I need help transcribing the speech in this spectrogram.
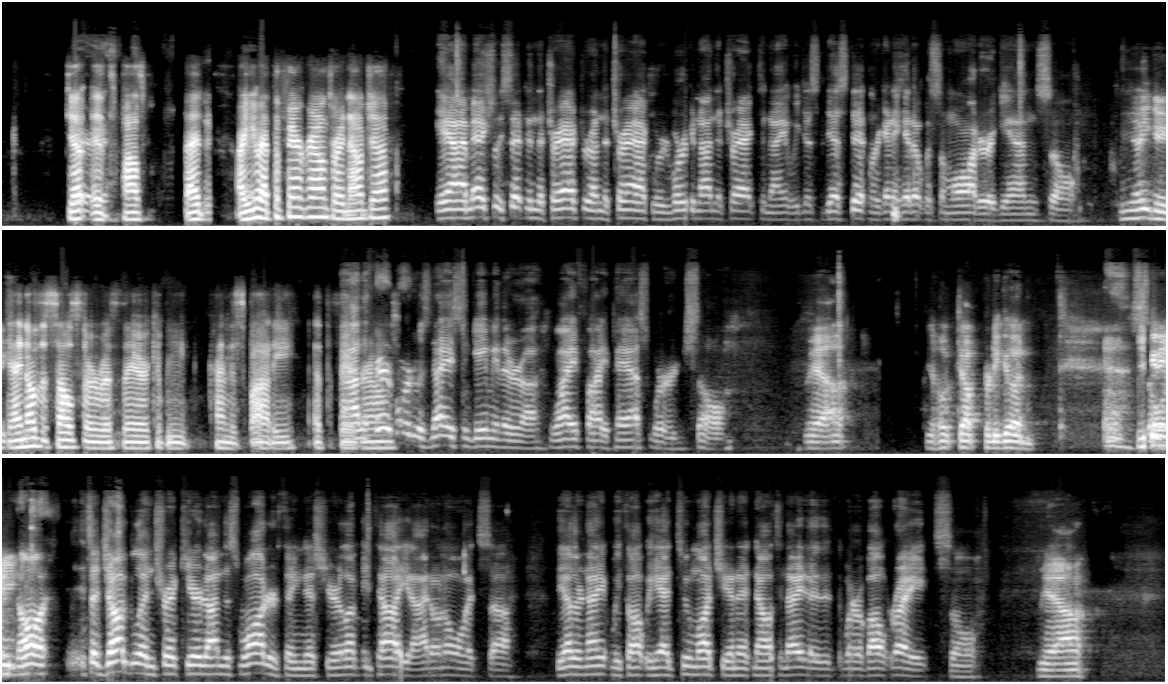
Jeff. There. It's possible. That, are you at the fairgrounds right now, Jeff? Yeah, I'm actually sitting in the tractor on the track. We're working on the track tonight. We just dissed it, and we're gonna hit it with some water again. So Yeah. Yeah, I know the cell service there could be kind of spotty at the fairgrounds. uh, the fairgrounds. fairboard was nice and gave me their uh, Wi-Fi password. So, Yeah, you hooked up pretty good. so can eat- no, it's a juggling trick here on this water thing this year. Let me tell you, I don't know. It's uh, the other night we thought we had too much in it. Now tonight uh, we're about right. So Yeah.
